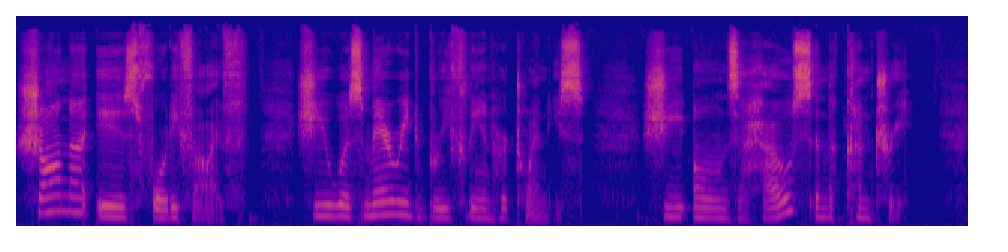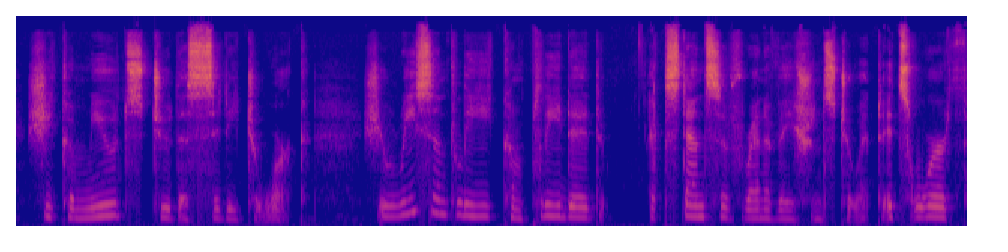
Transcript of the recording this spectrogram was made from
Shauna is 45. She was married briefly in her 20s. She owns a house in the country. She commutes to the city to work. She recently completed extensive renovations to it. It's worth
